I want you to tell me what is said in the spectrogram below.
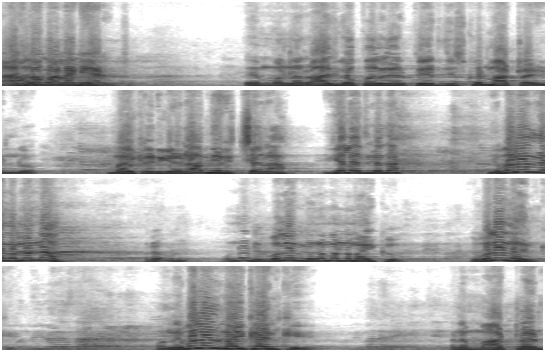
రాజగోపాల్ రెడ్డి గారు. మొన్న రాజగోపాల్ గారి పేరు తీసుకొని మాట్లాడిండు. మైక్ అడిగాడా? మీరు ఇచ్చారా? ఇవ్వలేదు కదా? ఇవ్వలేదు కదా మొన్న? ఉన్నాడు ఇవ్వలేదు కదా మొన్న మైక్? ఇవ్వలేదు ఆయనకి. మొన్న ఇవ్వలేదు మైక్ ఆయనకి. అంటే మాట్లాడి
